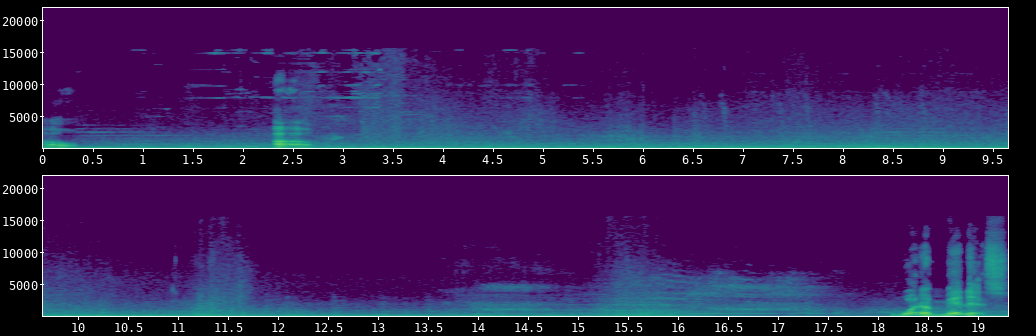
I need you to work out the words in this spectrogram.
Oh. Uh-oh. What a menace.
